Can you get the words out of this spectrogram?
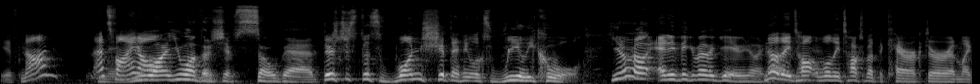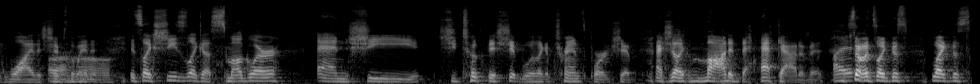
If not, That's fine. You I'll- want you want those ships so bad. There's just this one ship that I think looks really cool. You don't know anything about the game. Like, No, "Oh, they talk. Well, they talked about the character and like why the ship's the way it is. Uh-huh. It's like she's like a smuggler, and she she took this ship. It was like a transport ship, and she like modded the heck out of it. I- so it's like this like this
